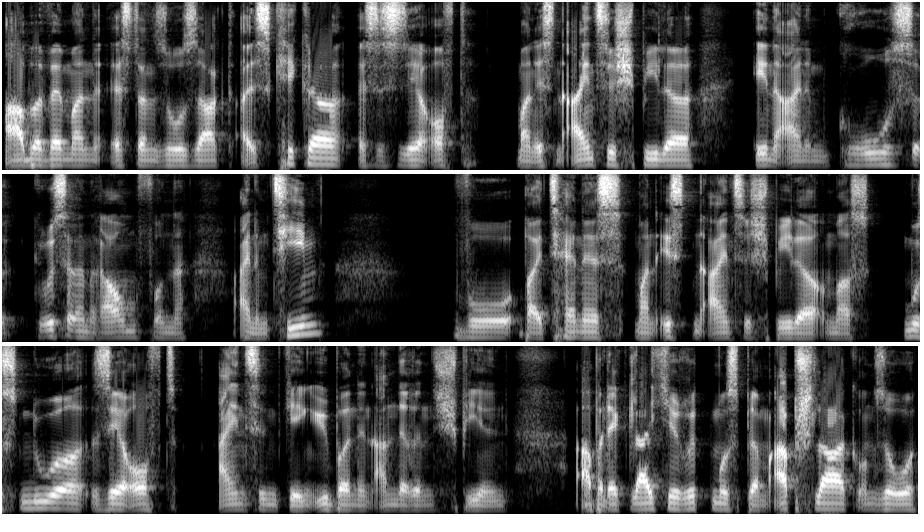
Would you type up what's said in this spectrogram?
Aber wenn man es dann so sagt als Kicker, es ist sehr oft, man ist ein Einzelspieler in einem große, größeren Raum von einem Team, wo bei Tennis man ist ein Einzelspieler und man muss nur sehr oft einzeln gegenüber einen anderen spielen. Aber der gleiche Rhythmus beim Abschlag und so,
